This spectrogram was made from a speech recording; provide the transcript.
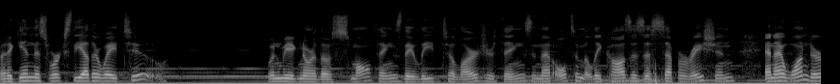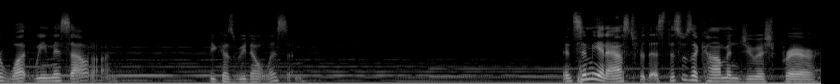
But again, this works the other way too. When we ignore those small things, they lead to larger things, and that ultimately causes a separation. And I wonder what we miss out on because we don't listen. And Simeon asked for this. This was a common Jewish prayer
